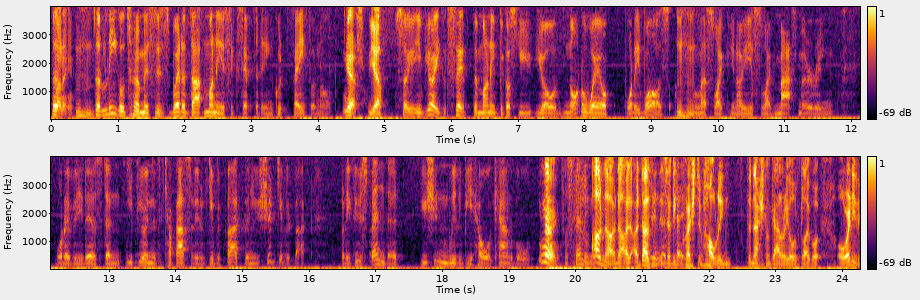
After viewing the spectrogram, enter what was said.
The, money. Mm-hmm. the legal term is, is whether that money is accepted in good faith or not. Yes. Yeah. So if you accept the money because you you're not aware of what it was, mm-hmm. unless like you know it's like mass murdering, whatever it is, then if you're in the capacity to give it back, then you should give it back. But if you spend it, you shouldn't really be held accountable No. for spending it. Oh no, no, I, I don't think there's any case. question of holding the National Gallery or the Globe or, or any of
